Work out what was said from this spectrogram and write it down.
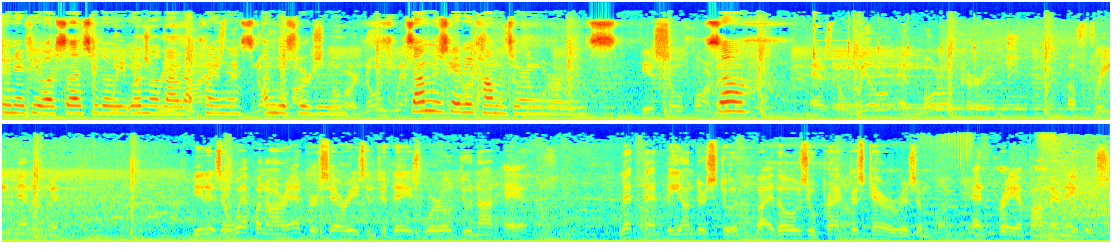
And if you watch the last video, We you'll know that I'm not playing this. that I'm just reviewing. no So I'm just going to be commentating on this. so So, as the will and moral courage of free men and women. It is a weapon our adversaries in today's world do not have. Let that be understood by those who practice terrorism and prey upon their neighbors.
